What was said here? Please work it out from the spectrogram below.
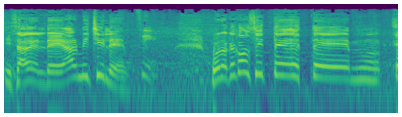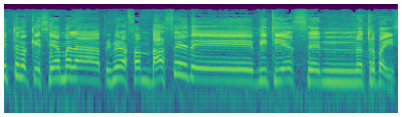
Isabel de Army Chile. sí. Bueno, ¿qué consiste este, mm, esto es lo que se llama la primera fan base de BTS en nuestro país?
